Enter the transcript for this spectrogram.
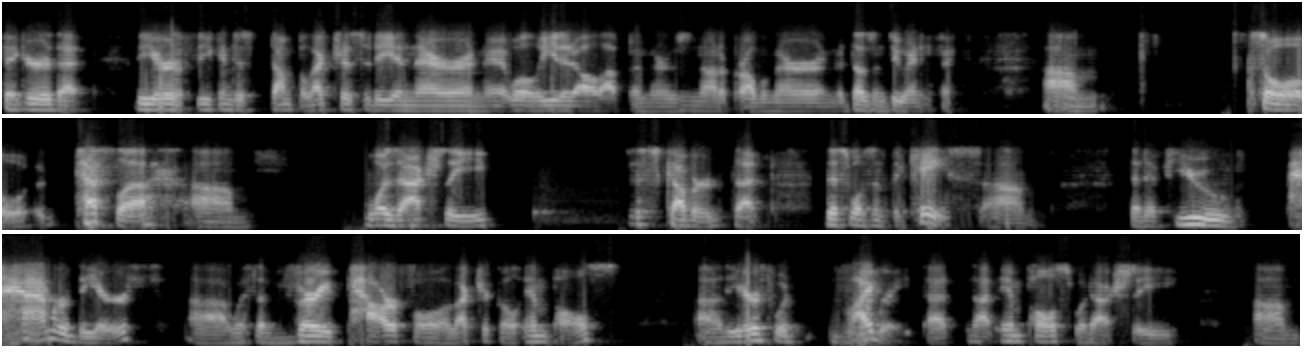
figure that the earth you can just dump electricity in there and it will eat it all up, and there's not a problem there, and it doesn't do anything. Um, so Tesla um, was actually discovered that this wasn't the case. Um, that if you hammered the Earth uh, with a very powerful electrical impulse, uh, the Earth would vibrate. That that impulse would actually um,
